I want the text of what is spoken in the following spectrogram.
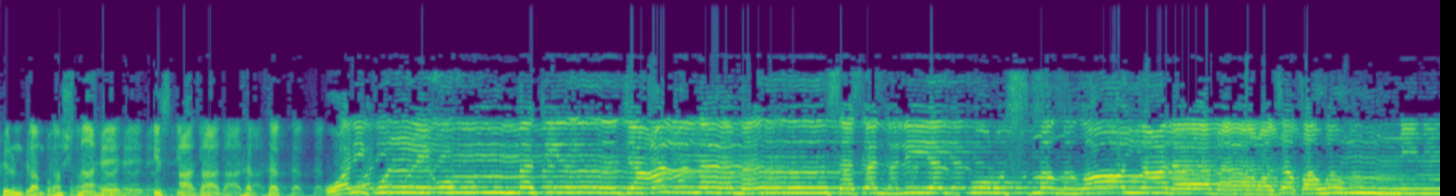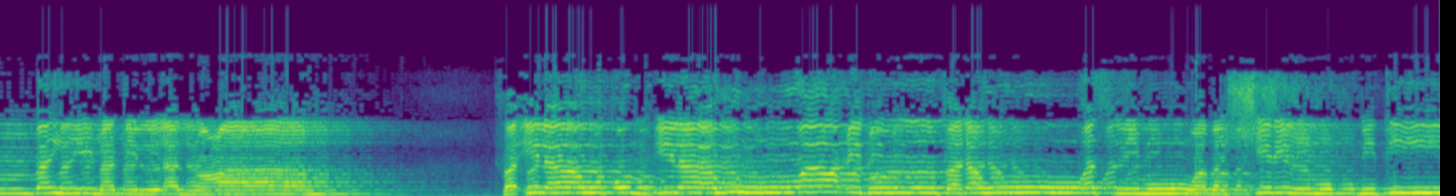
پھر ان کا پہنچنا ہے اس آزاد گھر تک۔ ولكل أمة جعلنا منسكا ليذكروا اسم الله على ما رزقهم من بهيمة الأنعام. فإلهكم إله وَاحِدٌ فَلَهُ أَسْلِمُوا وَبَشِّرِ المخبتين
